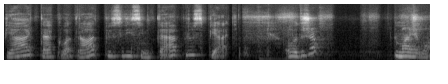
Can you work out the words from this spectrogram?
5t квадрат плюс 8t плюс 5. Отже, маємо.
